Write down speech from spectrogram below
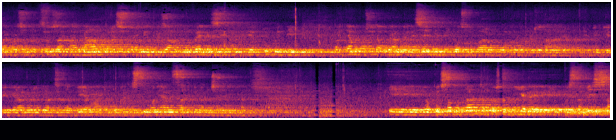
una cosa preziosa all'altro è sicuramente già un bel esempio di virtù, quindi partiamo così da un grande esempio del vostro parroco totale lo ringrazio davvero anche per la testimonianza evangelica. E ho pensato tanto a cosa dire questa messa,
